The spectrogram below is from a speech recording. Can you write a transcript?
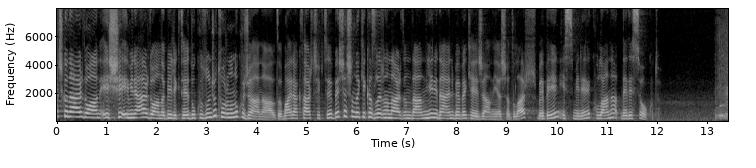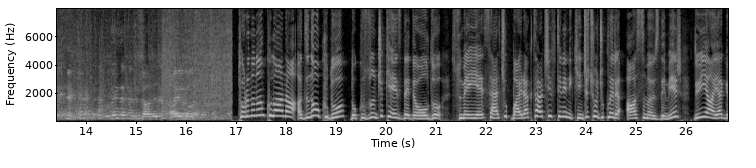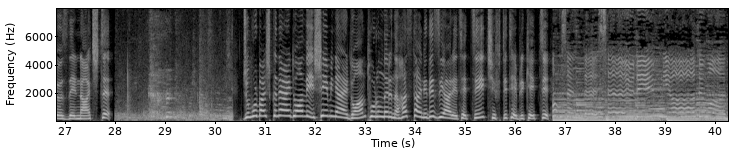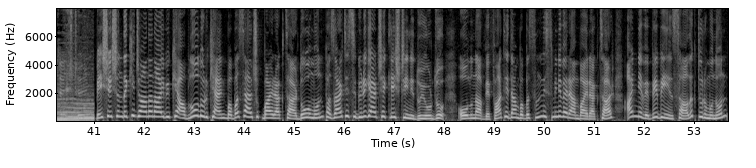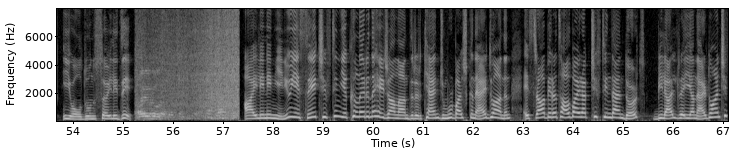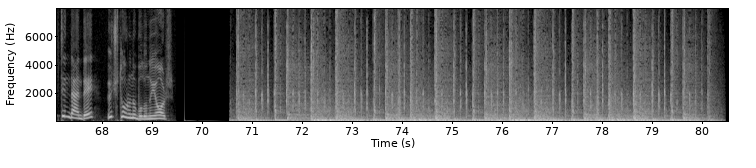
Cumhurbaşkanı Erdoğan eşi Emine Erdoğan'la birlikte 9. torununu kucağına aldı. Bayraktar çifti 5 yaşındaki kızlarının ardından yeniden bebek heyecanı yaşadılar. Bebeğin ismini kulağına dedesi okudu. Torununun kulağına adını okudu, 9. kez dede oldu. Sümeyye Selçuk Bayraktar çiftinin ikinci çocukları Asım Özdemir dünyaya gözlerini açtı. Cumhurbaşkanı Erdoğan ve eşi Emine Erdoğan torunlarını hastanede ziyaret etti, çifti tebrik etti. Sen de sevdiğim yadıma düştün 5 yaşındaki Canan Aybüke abla olurken baba Selçuk Bayraktar doğumun pazartesi günü gerçekleştiğini duyurdu. Oğluna vefat eden babasının ismini veren Bayraktar anne ve bebeğin sağlık durumunun iyi olduğunu söyledi. Ailenin yeni üyesi çiftin yakınlarını heyecanlandırırken Cumhurbaşkanı Erdoğan'ın Esra Berat Albayrak çiftinden 4, Bilal Reyyan Erdoğan çiftinden de 3 torunu bulunuyor.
